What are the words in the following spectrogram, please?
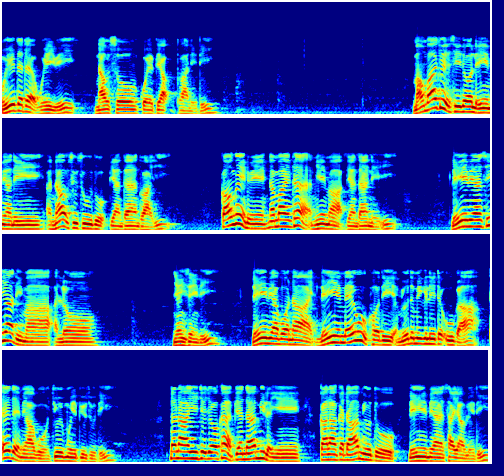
ဝေးသက်သက်ဝေး၍နောက်ဆုံးကွယ်ပြောက်သွားလေသည် မောင်မချွေစီသောလေရင်ပြန်သည်အနောက်ဆူဆူသို့ပြန်တန်းသွား၏ကောင်းကင်တွင်နှစ်မိုင်ခန့်အမြင့်မှပြန်တန်းနေ၏လေရင်ပြန်စီရသည်မှာအလွန်ငြိမ်စိမ့်သည်လေရင်ပြန်ပေါ်၌လေရင်မဲဟုခေါ်သည့်အမျိုးသမီးကလေးတဦးကဧည့်သည်များကိုကြွေးမွေးပြုစုသည်နှစ်နာရီကြော်ကြော်ခန့်ပြန်တမ်းမိလျင်ကာလာကတားမြို့သို့လေရင်ပြန်ဆက်ရောက်လေသည်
